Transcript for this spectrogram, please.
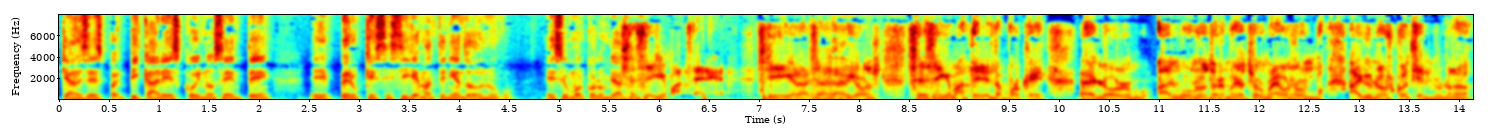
que a veces es pi- picaresco, inocente, eh, pero que se sigue manteniendo, don Hugo, ese humor colombiano. se sigue manteniendo. Sí, gracias a Dios, se sigue manteniendo porque eh, los, algunos de los muchachos nuevos son, hay unos que tienen una-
